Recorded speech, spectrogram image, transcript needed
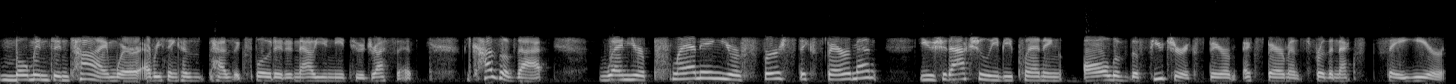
moment in time where everything has, has exploded and now you need to address it. Because of that, when you're planning your first experiment, you should actually be planning all of the future exper- experiments for the next, say, year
